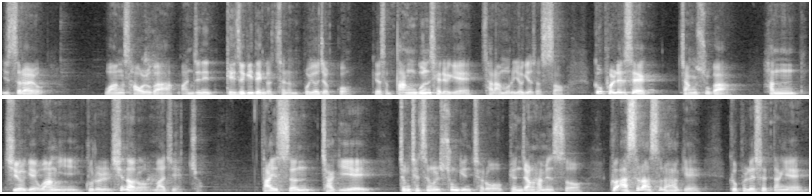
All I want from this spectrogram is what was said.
이스라엘 왕 사울과 완전히 대적이 된 것처럼 보여졌고 그래서 당군 세력의 사람으로 여겨졌어. 그 블레셋 장수가 한 지역의 왕이 그를 신하로 맞이했죠. 다윗은 자기의 정체성을 숨긴 채로 변장하면서 그 아슬아슬하게 그 블레셋 땅에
